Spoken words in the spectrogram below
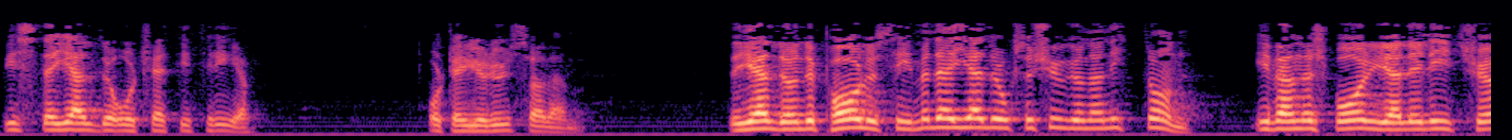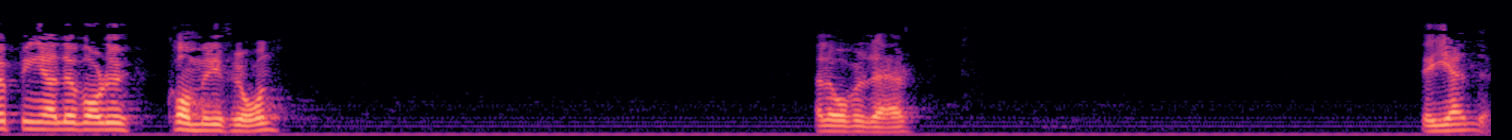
Visst det gällde år 33 borta i Jerusalem. Det gällde under Paulus tid men det gäller också 2019 i Vänersborg eller Lidköping eller var du kommer ifrån. Eller over där? Det gäller.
